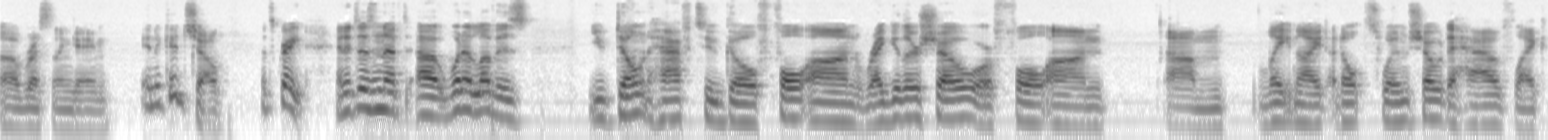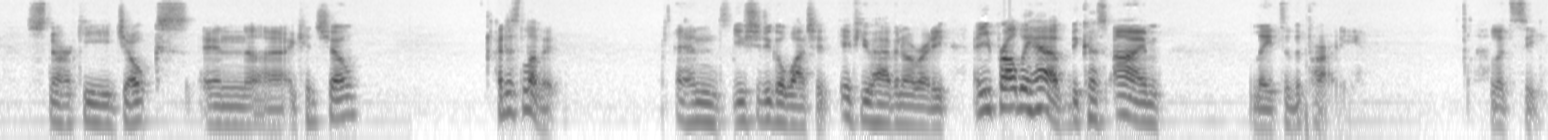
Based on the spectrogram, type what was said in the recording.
uh, wrestling game in a kid show. That's great, and it doesn't have. To, uh, what I love is you don't have to go full on regular show or full on um, late night adult swim show to have like snarky jokes in uh, a kid show. I just love it. And you should go watch it if you haven't already. And you probably have because I'm late to the party. Let's see.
